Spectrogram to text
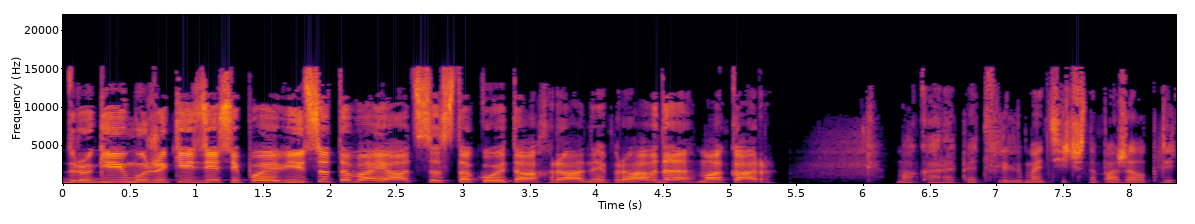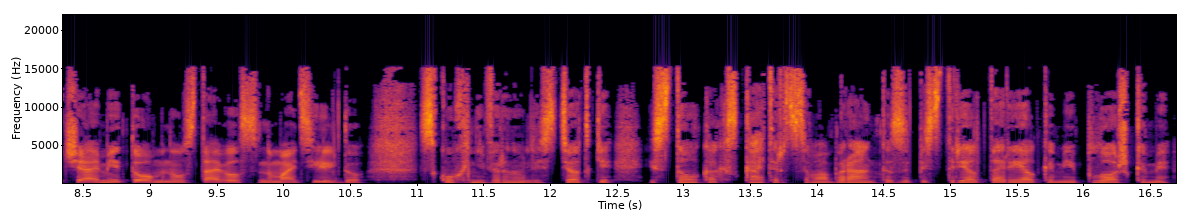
Другие мужики здесь и появиться-то боятся с такой-то охраной, правда, Макар?» Макар опять флегматично пожал плечами и томно уставился на Матильду. С кухни вернулись тетки, и стол, как скатерть-самобранка, запестрел тарелками и плошками.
